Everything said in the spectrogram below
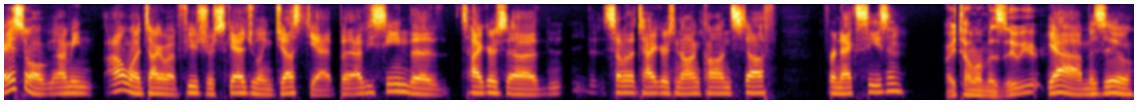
I guess so. I mean, I don't want to talk about future scheduling just yet, but have you seen the Tigers? Uh, some of the Tigers non-con stuff for next season? Are you talking about Mizzou here? Yeah, Mizzou.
